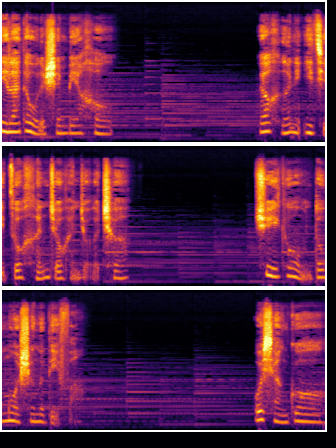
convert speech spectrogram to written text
你来到我的身边后，我要和你一起坐很久很久的车，去一个我们都陌生的地方。我想过，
